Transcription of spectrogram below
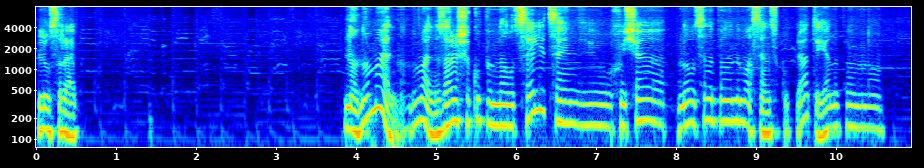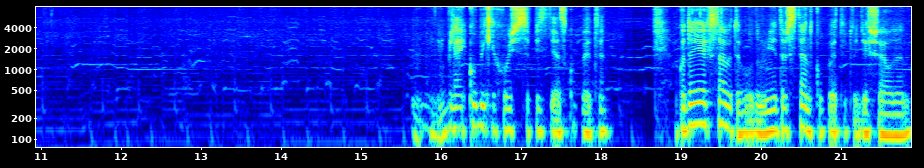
Плюс реп. Ну, нормально, нормально. Зараз ще купимо на оце ліцензію, хоча, ну це напевно нема сенсу купляти, я напевно. М, Блядь, кубики хочеться піздець купити. А куди я їх ставити буду? Мені теж стенд купити тоді ще один.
